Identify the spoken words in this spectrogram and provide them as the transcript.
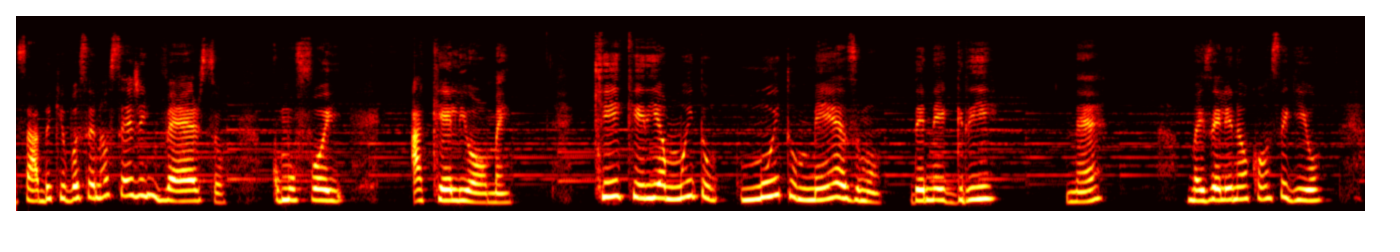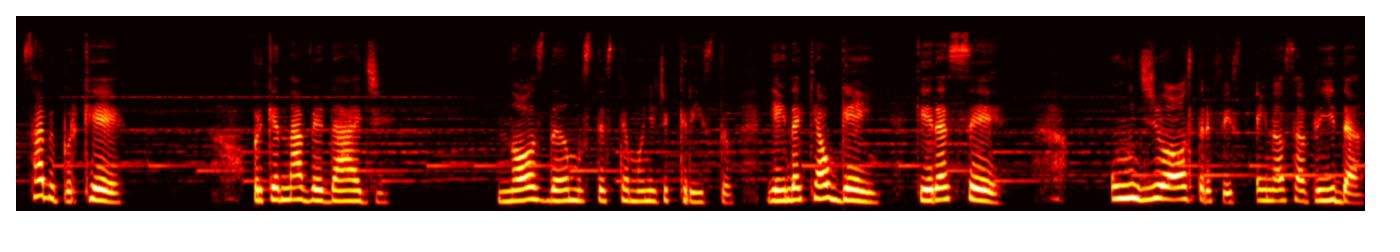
Sabe que você não seja inverso, como foi aquele homem que queria muito, muito mesmo denegrir, né? Mas ele não conseguiu. Sabe por quê? porque na verdade nós damos testemunho de Cristo e ainda que alguém queira ser um dióstrefes em nossa vida,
